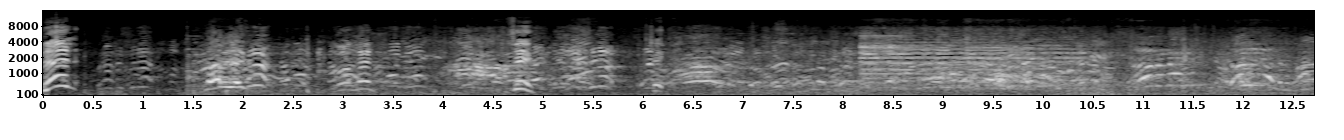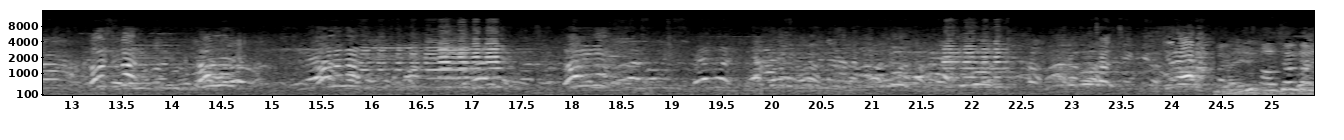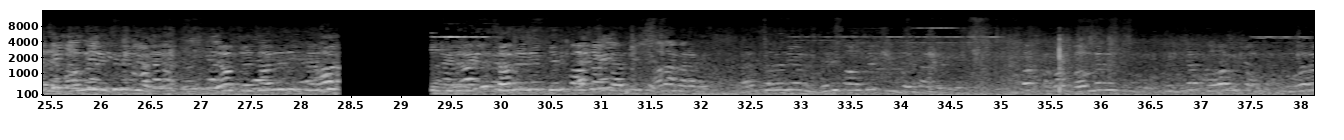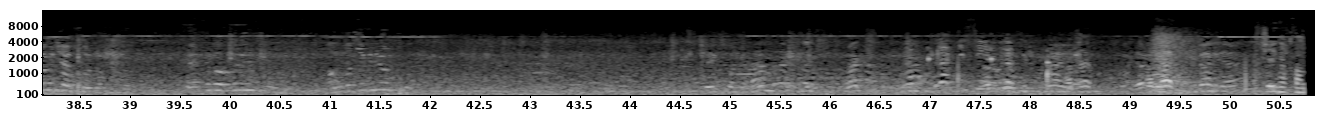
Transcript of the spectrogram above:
Lan! Ne yapıyorsun? Tamam lan. Çek. Çek. Alacağım ben de. Anlayın hüküm ediyor. Ya cezanı ödeyip gelip alacağım kardeşim. Ben sana diyorum gelip alacaksın cezanı. Bak bak balları sıcak alamayacağız. Kullanamayacağız sonra. Sen de balları istiyorsun. Anlatabiliyor musun? Çek sonra. Bak. Bırak gitsin. Bırak. Bırak ya. Çek.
